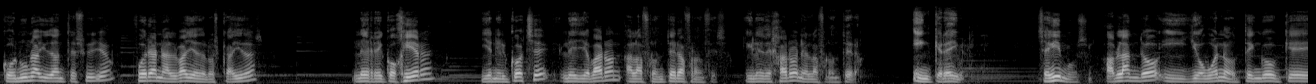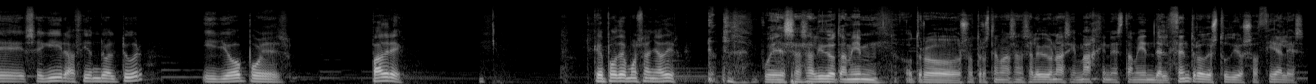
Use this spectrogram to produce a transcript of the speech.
con un ayudante suyo fueran al Valle de los Caídos, le recogieran y en el coche le llevaron a la frontera francesa y le dejaron en la frontera. Increíble. Seguimos hablando y yo, bueno, tengo que seguir haciendo el tour y yo, pues, padre, ¿qué podemos añadir? Pues ha salido también otros, otros temas, han salido unas imágenes también del Centro de Estudios Sociales,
